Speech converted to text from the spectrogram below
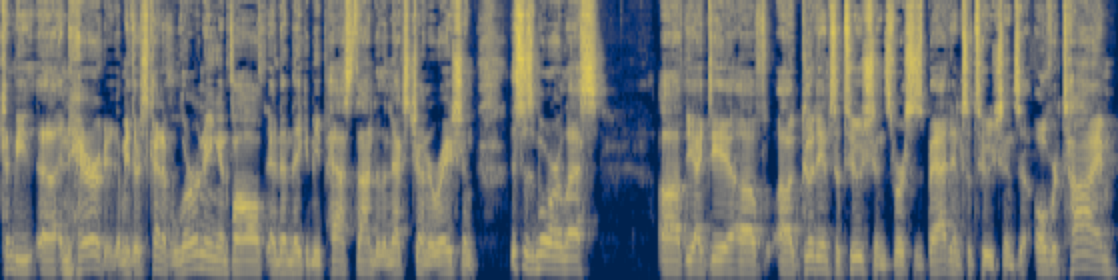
can be uh, inherited. I mean, there's kind of learning involved, and then they can be passed on to the next generation. This is more or less uh, the idea of uh, good institutions versus bad institutions. Over time,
